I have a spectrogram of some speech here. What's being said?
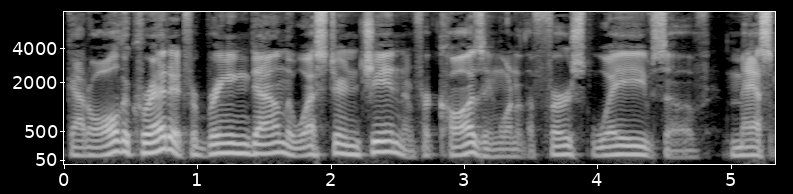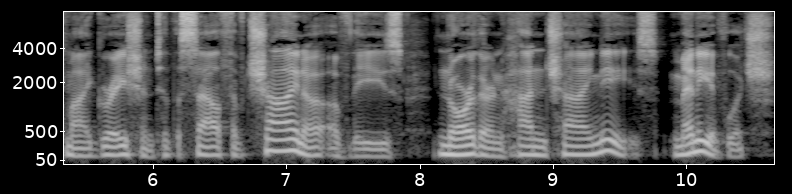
got all the credit for bringing down the Western Jin and for causing one of the first waves of mass migration to the south of China of these northern Han Chinese, many of which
